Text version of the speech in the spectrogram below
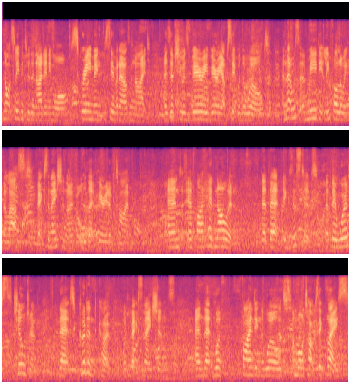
not sleeping through the night anymore, screaming for seven hours a night, as if she was very, very upset with the world. And that was immediately following the last vaccination over all that period of time. And if I had known that that existed, that there were children that couldn't cope with vaccinations and that were finding the world a more toxic place,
